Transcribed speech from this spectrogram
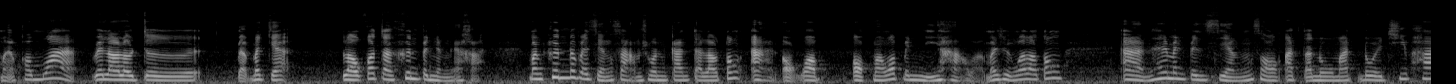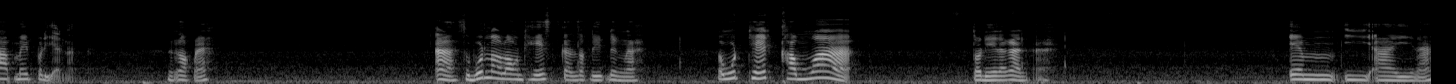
หมายความว่าเวลาเราเจอแบบเมื่อกี้เราก็จะขึ้นเป็นอย่างนี้ค่ะ มันขึ้นด้วยเป็นเสียงสามชนกัน แต่เราต้องอ่านออกว่าออกมาว่าเป็นหนีห่าวอะ่ะหมายถึงว่าเราต้องอ่านให้มันเป็นเสียงสองอัตโนมัติ โดยที่ภาพไม่เปลี่ยนอะ่ะนึกออกไหมอะสมมติเราลองเทสกันสักนิดหนึ่งนะสมมติเทสคำว่า ตัวนี้แล้วกันอะ M E I นะ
